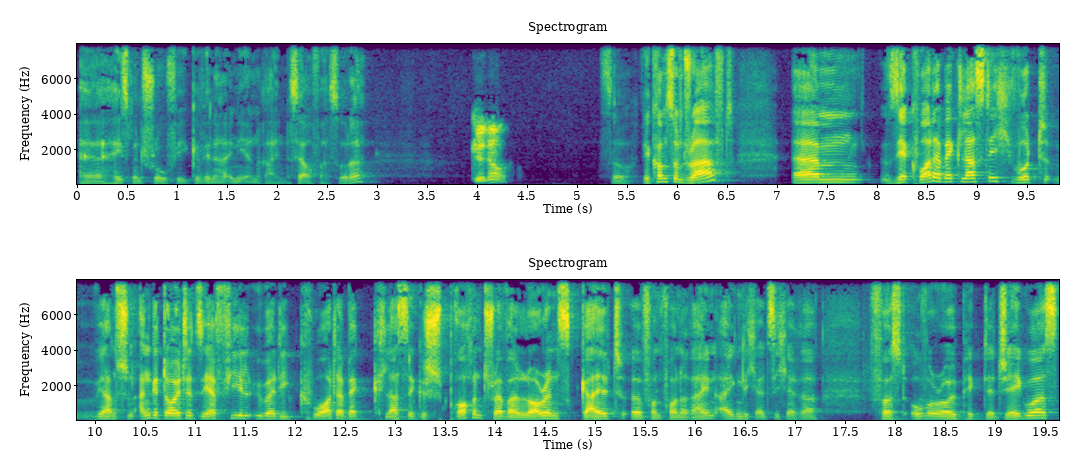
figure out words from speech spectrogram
äh, Haseman Trophy Gewinner in ihren Reihen. Das ist ja auch was, oder? Genau. So, wir kommen zum Draft. Ähm, sehr Quarterback-lastig, wurde, wir haben es schon angedeutet, sehr viel über die Quarterback-Klasse gesprochen. Trevor Lawrence galt äh, von vornherein eigentlich als sicherer First Overall Pick der Jaguars.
